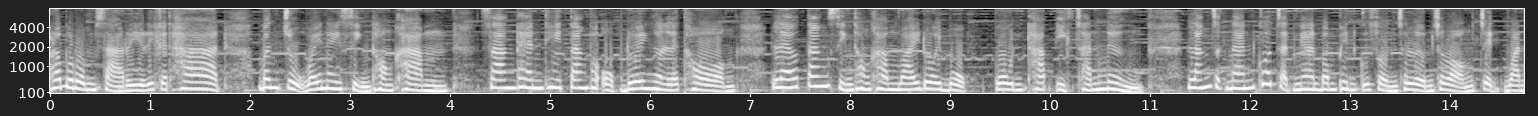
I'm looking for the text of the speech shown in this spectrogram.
พระบรมสารีริกธาตุบรรจุไว้ในสิงห์ทองคำสร้างแท่นที่ตั้งผอบด้วยเงินและทอง แล้วตั้งสิงห์ทองคำไว้โดยบกปูนทับอีกชั้นหนึ่ง หลังจากนั้นก็จัดงานบำเพ็ญกุศลเฉลิมฉลอง 7 วัน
